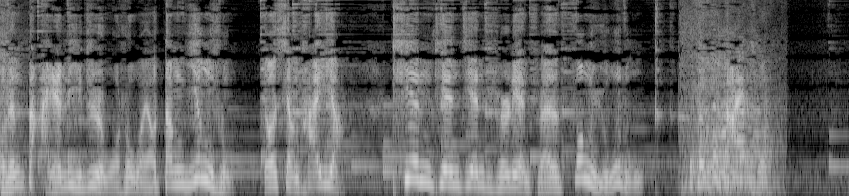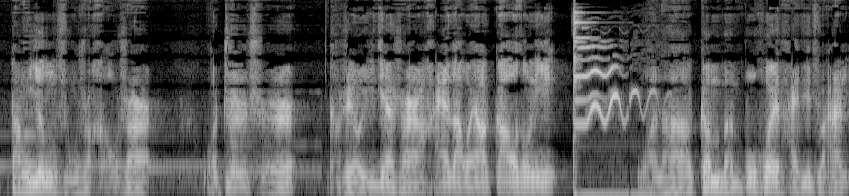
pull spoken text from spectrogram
我跟大爷立志，我说我要当英雄，要像他一样，天天坚持练拳，风雨无阻。大爷说，当英雄是好事儿。我支持，可是有一件事啊，孩子，我要告诉你，我呢根本不会太极拳，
